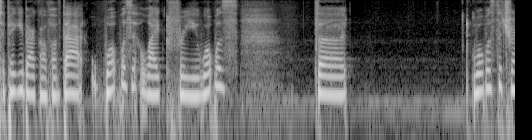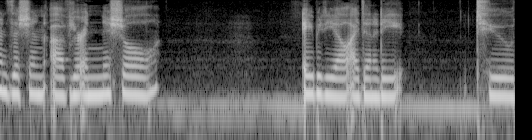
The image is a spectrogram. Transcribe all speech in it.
to piggyback off of that, what was it like for you? What was the what was the transition of your initial ABDL identity to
